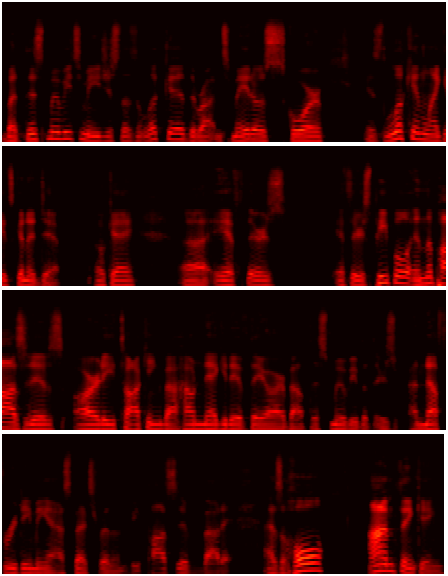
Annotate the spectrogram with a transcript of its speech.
But this movie to me just doesn't look good. The Rotten Tomatoes score is looking like it's going to dip. Okay. Uh, if there's if there's people in the positives already talking about how negative they are about this movie, but there's enough redeeming aspects for them to be positive about it as a whole, I'm thinking,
